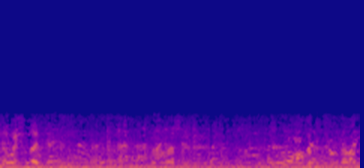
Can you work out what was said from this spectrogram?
Давай сюда. Давай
